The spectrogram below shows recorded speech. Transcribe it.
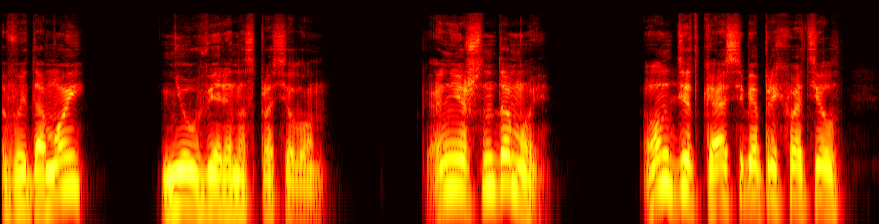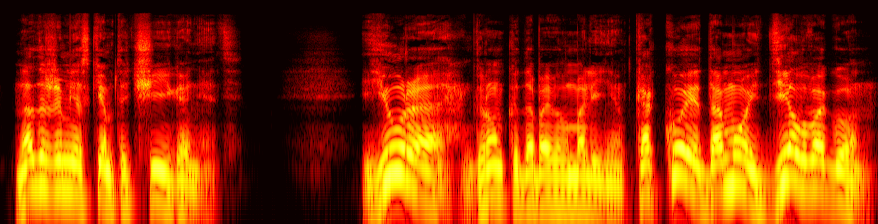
«Вы домой?» — неуверенно спросил он. «Конечно, домой. Он детка себе прихватил. Надо же мне с кем-то чаи гонять». «Юра!» — громко добавил Малинин. «Какое домой? Дел вагон!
